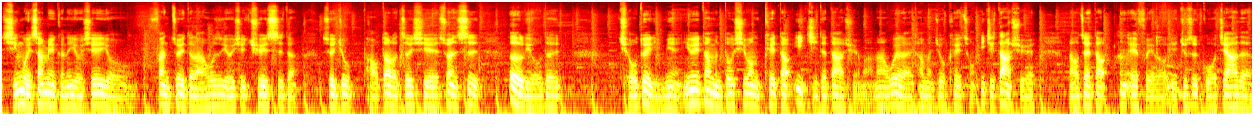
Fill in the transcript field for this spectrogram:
行为上面可能有些有犯罪的啦，或是有一些缺失的，所以就跑到了这些算是二流的球队里面，因为他们都希望可以到一级的大学嘛，那未来他们就可以从一级大学，然后再到 NFL，也就是国家的，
